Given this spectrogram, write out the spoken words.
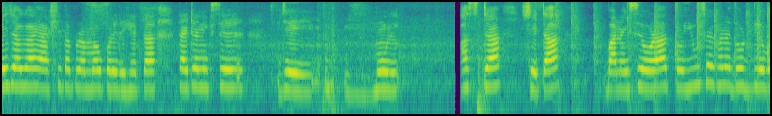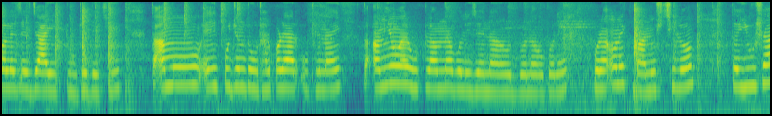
এই জায়গায় আসি, তারপর আমরা উপরে দেখি একটা টাইটানিক্সের যে মূল হাঁসটা সেটা বানাইছে ওরা। তো ইউস এখানে দৌড় দিয়ে বলে যে, যাই একটু উঠে দেখি। তো আম্মু এই পর্যন্ত উঠার পরে আর উঠে নাই। তো আমিও আর উঠলাম না বলি যে, না, উঠবো না উপরে। উপরে অনেক মানুষ ছিল। তো ইউসা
